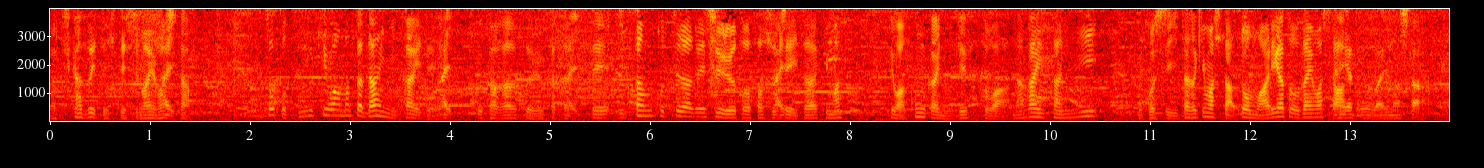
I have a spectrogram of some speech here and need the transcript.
が近づいてきてしまいました、ちょっと続きはまた第2回ではい。伺うという形で、一旦こちらで終了とさせていただきます、では今回のゲストは永井さんにお越しいただきました。どうもありがとうございました。ーありがとうございました。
